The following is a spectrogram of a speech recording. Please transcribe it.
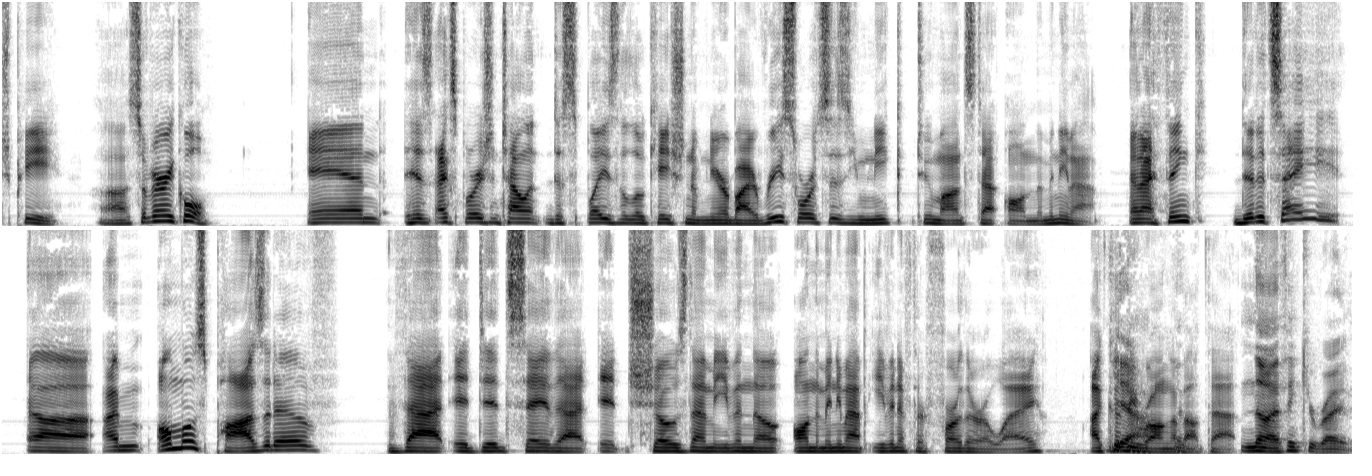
HP. Uh, so very cool. And his exploration talent displays the location of nearby resources unique to Mondstadt on the minimap. And I think, did it say? Uh, I'm almost positive that it did say that it shows them even though on the minimap, even if they're further away. I could Yeah, be wrong about that. No, I think you're right.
